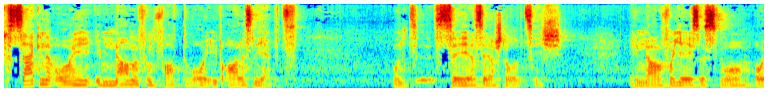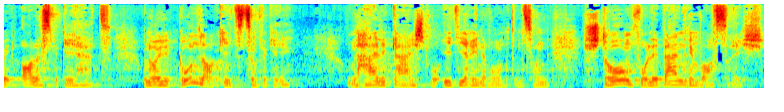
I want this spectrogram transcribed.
Ich segne euch im Namen vom Vater, der euch über alles liebt und sehr, sehr stolz ist. Im Namen von Jesus, wo euch alles vergeben hat und euch Grundlage gibt zum Vergehen. Und ein Heiliger Geist, wo in dir wohnt und so ein Strom von lebendigem Wasser ist.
